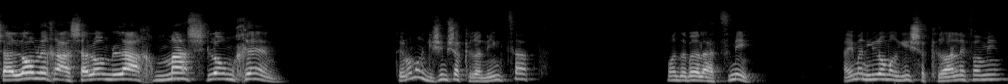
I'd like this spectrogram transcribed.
שלום לך, שלום לך, מה שלומכם? אתם לא מרגישים שקרנים קצת? בואו נדבר לעצמי. האם אני לא מרגיש שקרן לפעמים?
